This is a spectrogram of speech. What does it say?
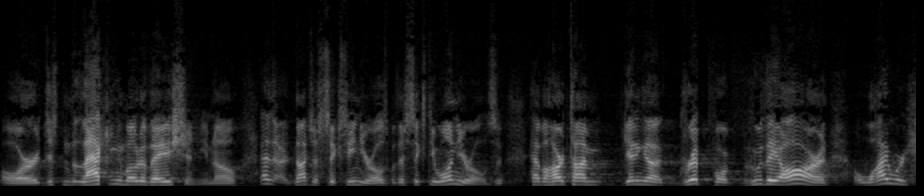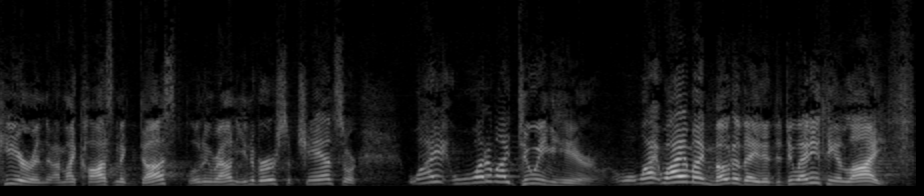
or just lacking motivation, you know. And uh, not just 16 year olds, but they're 61 year olds have a hard time getting a grip for who they are and why we're here. And am I cosmic dust floating around the universe of chance? Or why, what am I doing here? Why, why am I motivated to do anything in life?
